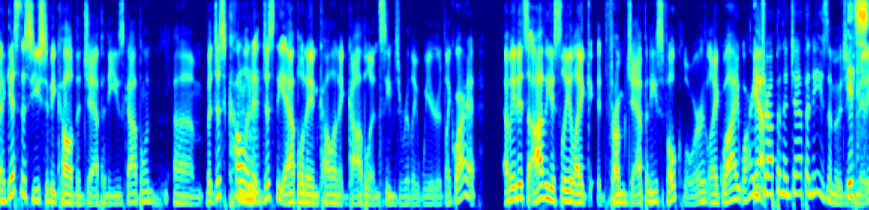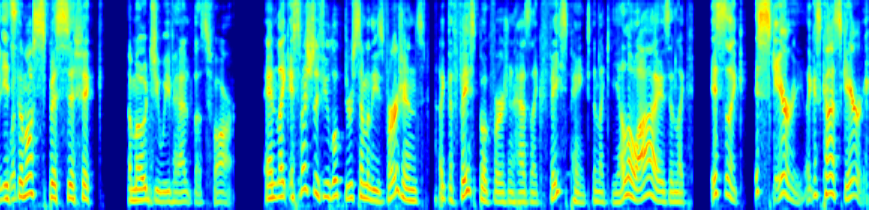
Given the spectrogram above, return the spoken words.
I guess this used to be called the Japanese goblin, um, but just calling Mhm. it just the Apple name, calling it goblin seems really weird. Like why? I mean, it's obviously like from Japanese folklore. Like why? Why are you dropping the Japanese emoji? it's committee? it's What- the most specific emoji we've had thus far. And like especially if you look through some of these versions, like the Facebook version has like face paint and like yellow eyes and like it's like it's scary. Like it's kind of scary.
